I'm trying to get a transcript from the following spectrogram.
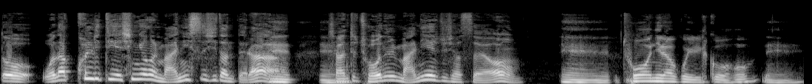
또 워낙 퀄리티에 신경을 많이 쓰시던 때라 네, 네. 저한테 조언을 많이 해주셨어요. 네, 조언이라고 읽고, 네.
